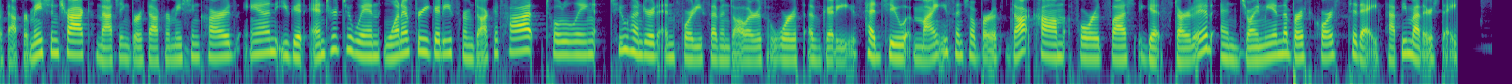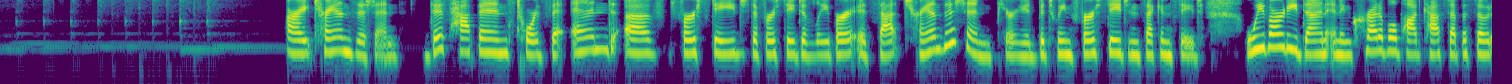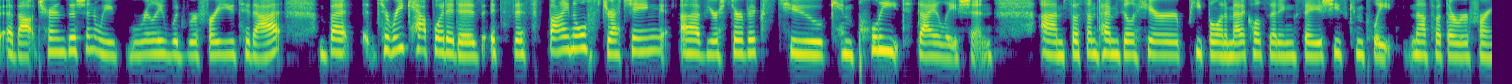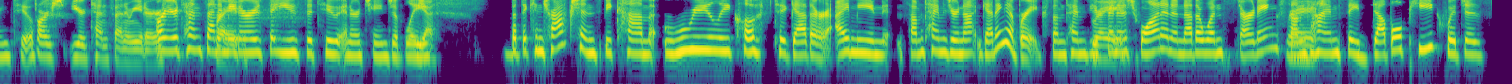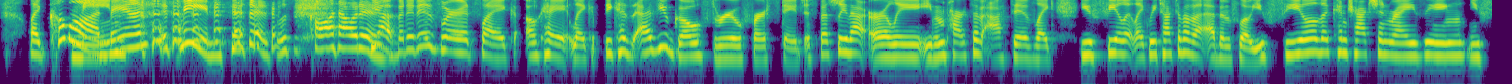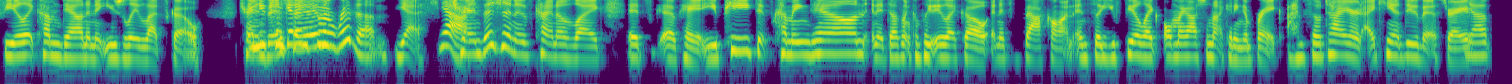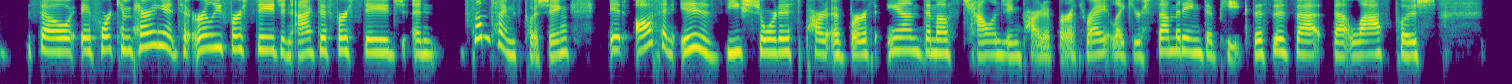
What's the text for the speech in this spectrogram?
birth affirmation track, matching birth affirmation cards, and you get entered to win one of three goodies from DockATot, totaling $247 worth of goodies. Head to myessentialbirth.com forward slash get started and join me in the birth course today. Happy Mother's Day. All right, transition. This happens towards the end of first stage, the first stage of labor. It's that transition period between first stage and second stage. We've already done an incredible podcast episode about transition. We really would refer you to that. But to recap what it is, it's this final stretching of your cervix to complete dilation. Um, so sometimes you'll hear people in a medical setting say she's complete. that's what they're referring to. Or your 10 centimeters. Or your 10 centimeters. Right. They use the two interchangeably. Yes. But the contractions become really close together. I mean, sometimes you're not getting a break. Sometimes you right. finish one and another one's starting. Sometimes right. they double peak, which is like, come on, mean. man. It's mean. it is. Let's just call it how it is. Yeah, but it is where it's like, okay, like, because as you go through first stage, especially that early, even parts of active, like you feel it, like we talked about the ebb and flow. You feel the contraction rising, you feel it come down, and it usually lets go. Transition, and you can get into a rhythm. Yes. Yeah. Transition is kind of like it's okay, you peaked, it's coming down, and it doesn't completely let go, and it's back on. And so you feel like, oh my gosh, I'm not getting a break. I'm so tired. I can't do this, right? Yep. So if we're comparing it to early first stage and active first stage, and sometimes pushing, it often is the shortest part of birth and the most challenging part of birth, right? Like you're summiting the peak. This is that, that last push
